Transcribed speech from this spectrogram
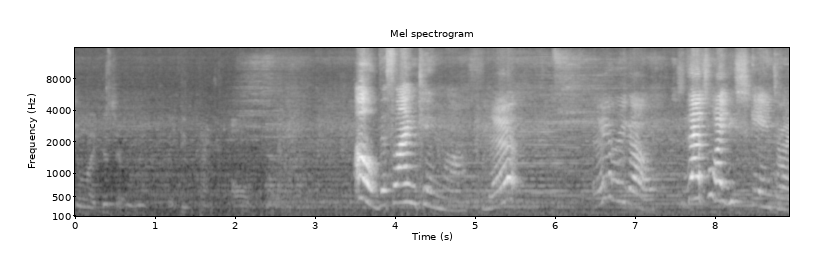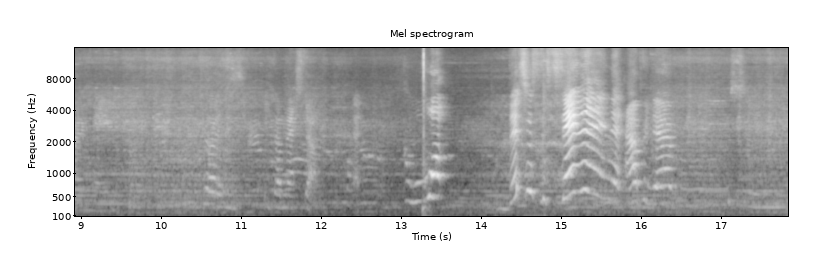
show like this every week. They think back all the time. Oh, the slime came off. There. There we go. So that's why these scans aren't made. Because it got messed up. What? This is the same thing that happened every single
